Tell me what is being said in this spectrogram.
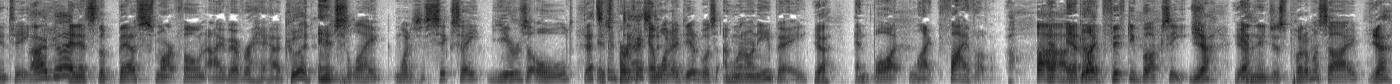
and T. Ah, good. And it's the best smartphone I've ever had. Good. It's like what is it, six, eight years old? That's it's perfect. fantastic. And what I did was I went on eBay. Yeah. And bought like five of them Ah, at, at good. like fifty bucks each. Yeah, yeah. And then just put them aside. Yeah.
